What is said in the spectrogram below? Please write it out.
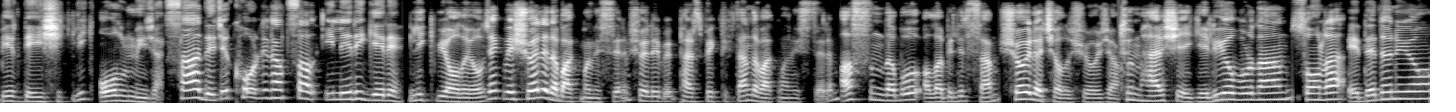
Bir değişiklik olmayacak. Sadece koordinatsal ileri gerilik bir olay olacak ve şöyle de bakmanı isterim. Şöyle bir perspektiften de bakmanı isterim. Aslında bu alabilirsem şöyle çalışıyor hocam. Tüm her şey geliyor buradan. Sonra ed'e dönüyor.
